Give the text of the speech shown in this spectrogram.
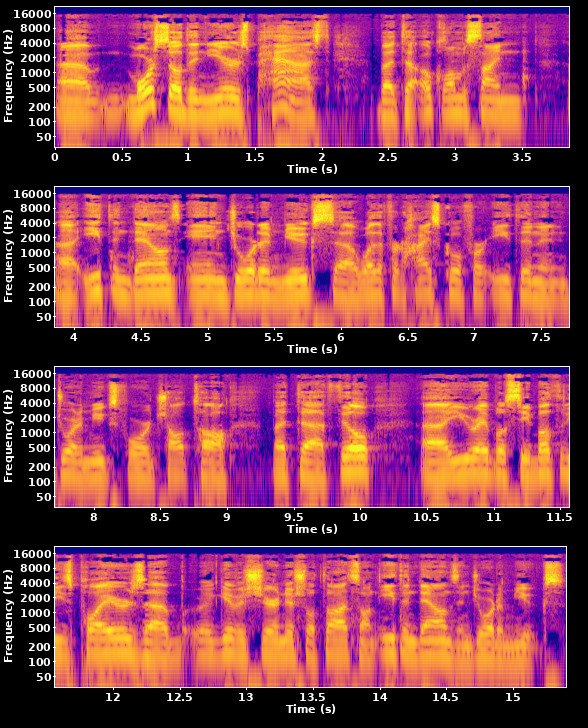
uh, more so than years past. But uh, Oklahoma signed uh, Ethan Downs and Jordan Mukes, uh, Weatherford High School for Ethan and Jordan Mukes for Choctaw. But uh, Phil, uh, you were able to see both of these players. Uh, give us your initial thoughts on Ethan Downs and Jordan Mukes.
